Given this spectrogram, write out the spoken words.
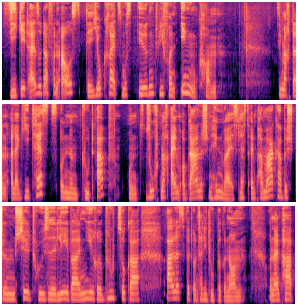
Sie geht also davon aus, der Juckreiz muss irgendwie von innen kommen. Sie macht dann Allergietests und nimmt Blut ab und sucht nach einem organischen Hinweis, lässt ein paar Marker bestimmen, Schilddrüse, Leber, Niere, Blutzucker, alles wird unter die Lupe genommen. Und ein paar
